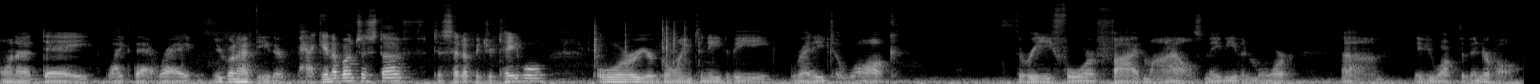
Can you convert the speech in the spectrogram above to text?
on a day like that, right? You're going to have to either pack in a bunch of stuff to set up at your table, or you're going to need to be ready to walk three, four, five miles, maybe even more, um, if you walk the vendor hall.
